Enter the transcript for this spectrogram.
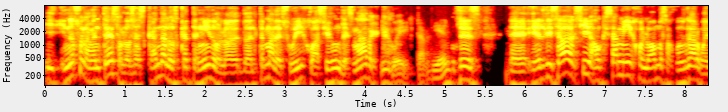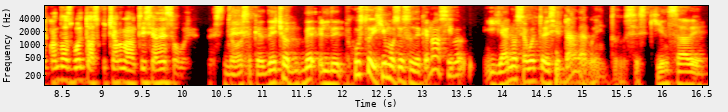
y, no solamente eso, los escándalos que ha tenido, lo, el tema de su hijo ha sido un desmadre. Sí, güey, también. Entonces, eh, él dice, ah, sí, aunque sea mi hijo, lo vamos a juzgar, güey. ¿Cuándo has vuelto a escuchar una noticia de eso, güey? Este... No, sé que, de hecho, justo dijimos eso de que no, sí, y ya no se ha vuelto a decir nada, güey. Entonces, quién sabe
